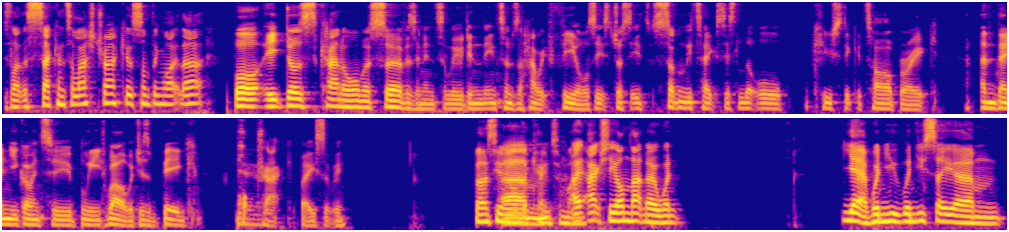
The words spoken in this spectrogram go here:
it's like the second to last track or something like that. But it does kind of almost serve as an interlude in in terms of how it feels. It's just it suddenly takes this little acoustic guitar break, and then you go into Bleed Well, which is a big pop yeah. track basically. That's the only um, one that came to mind. I, actually, on that note, when yeah, when you when you say um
